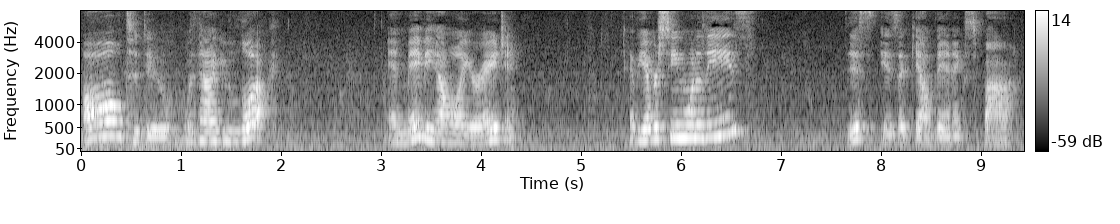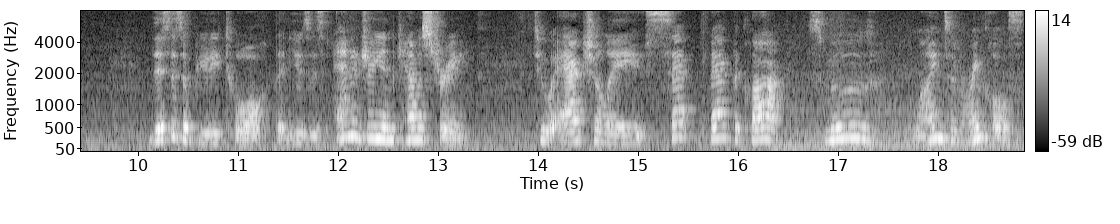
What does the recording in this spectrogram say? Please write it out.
all to do with how you look and maybe how well you're aging. Have you ever seen one of these? This is a galvanic spa. This is a beauty tool that uses energy and chemistry to actually set back the clock, smooth lines and wrinkles,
